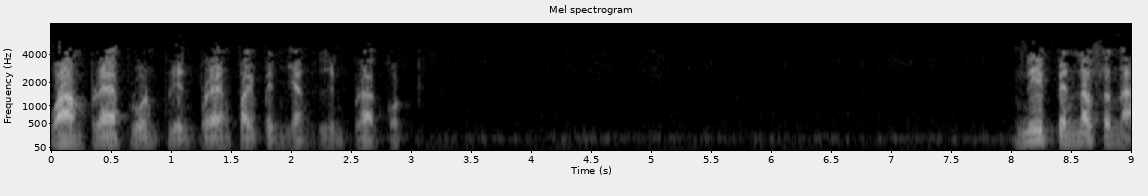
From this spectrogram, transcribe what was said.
ความแปรปรวนเปลี่ยนแปลงไปเป็นอย่างอื่นปรากฏ นี้เป็นลักษณะ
